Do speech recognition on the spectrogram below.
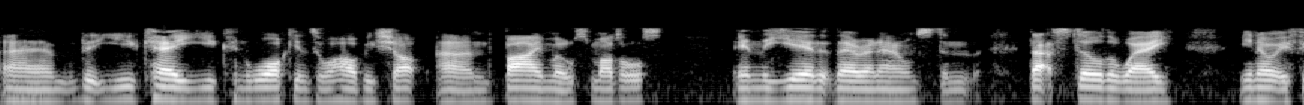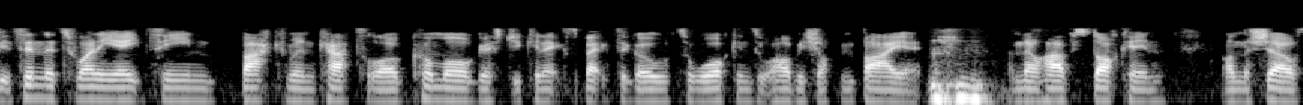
Um, the UK, you can walk into a hobby shop and buy most models in the year that they're announced, and that's still the way. You know, if it's in the 2018 Bachmann catalogue, come August, you can expect to go to walk into a hobby shop and buy it, and they'll have stock in on the shelves.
